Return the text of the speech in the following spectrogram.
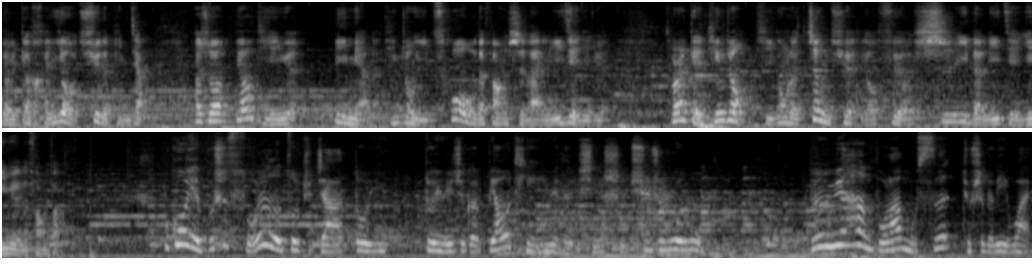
有一个很有趣的评价，他说：“标题音乐避免了听众以错误的方式来理解音乐，从而给听众提供了正确又富有诗意的理解音乐的方法。”不过，也不是所有的作曲家都对于这个标题音乐的形式趋之若鹜。比如约翰·勃拉姆斯就是个例外，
